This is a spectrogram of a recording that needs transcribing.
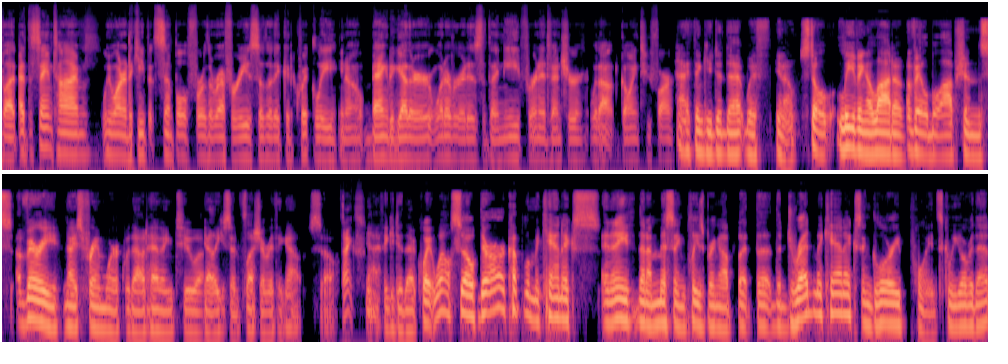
But at the same time, we wanted to keep it simple for the referees so that they could quickly, you know, bang together whatever it is that they need for an adventure there without going too far. And I think you did that with, you know, still leaving a lot of available options, a very nice framework without having to, uh, yeah, like you said, flesh everything out. So Thanks. yeah, I think you did that quite well. So there are a couple of mechanics, and any that I'm missing, please bring up. But the the dread mechanics and glory points, can we go over that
